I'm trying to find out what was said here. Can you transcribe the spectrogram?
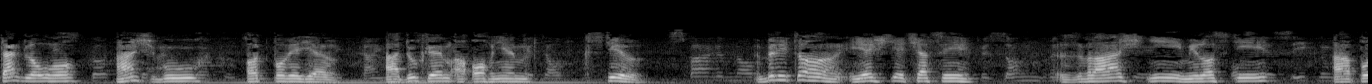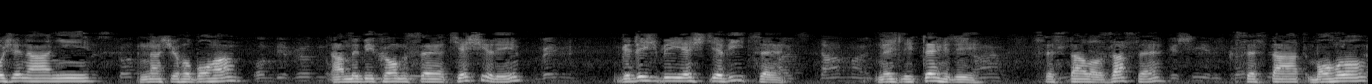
tak dlouho, až Bůh odpověděl a duchem a ohněm křtil. Byly to ještě časy zvláštní milosti a poženání našeho Boha a my bychom se těšili, když by ještě více, nežli tehdy se stalo zase, se stát mohlo,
